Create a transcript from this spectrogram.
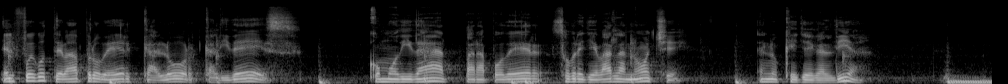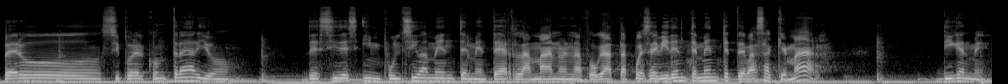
el fuego te va a proveer calor, calidez, comodidad para poder sobrellevar la noche. en lo que llega el día. Pero si por el contrario decides impulsivamente meter la mano en la fogata, pues evidentemente te vas a quemar. Díganme,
